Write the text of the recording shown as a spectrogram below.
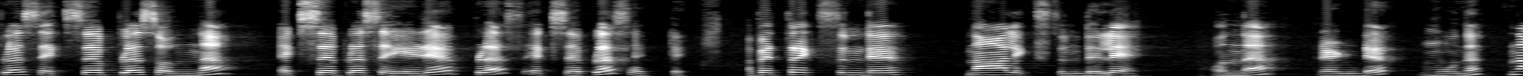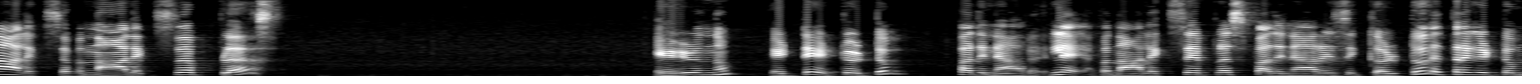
പ്ലസ് എക്സ് പ്ലസ് ഒന്ന് എക്സ് പ്ലസ് ഏഴ് പ്ലസ് എക്സ് പ്ലസ് എട്ട് അപ്പം എത്ര എക്സ് ഉണ്ട് നാല് എക്സ് ഉണ്ട് അല്ലേ ഒന്ന് രണ്ട് മൂന്ന് നാല് എക്സ് അപ്പം നാല് എക്സ് പ്ലസ് ഏഴൊന്നും എട്ട് എട്ട് എട്ടും പതിനാറ് അല്ലേ അപ്പം നാല് എക്സ് എ പ്ലസ് പതിനാറ് ഇസ് ഇക്വൽ ടു എത്ര കിട്ടും?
